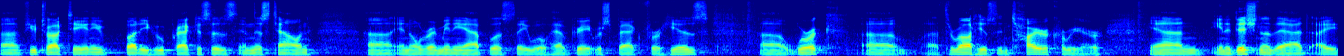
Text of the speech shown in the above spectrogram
Uh, If you talk to anybody who practices in this town uh, and over in Minneapolis, they will have great respect for his uh, work uh, uh, throughout his entire career. And in addition to that, I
